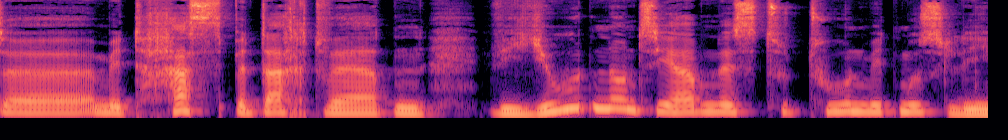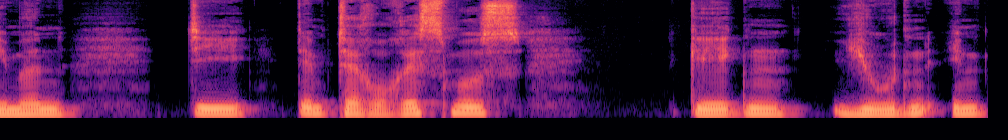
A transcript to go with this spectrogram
äh, mit Hass bedacht werden wie Juden und sie haben es zu tun mit Muslimen, die dem Terrorismus gegen Juden in,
